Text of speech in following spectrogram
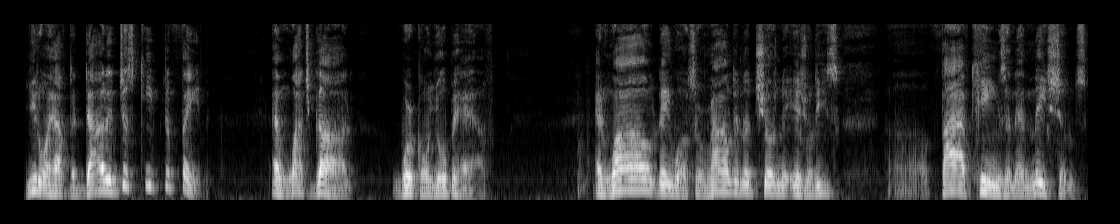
You don't have to doubt it. Just keep the faith and watch God work on your behalf. And while they were surrounding the children of Israel, these uh, five kings and their nations,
